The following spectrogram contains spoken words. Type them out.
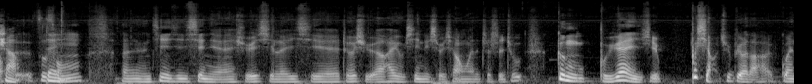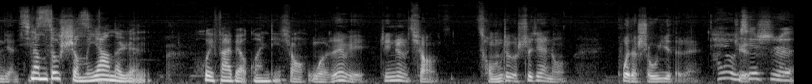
少。自从嗯近一些年学习了一些哲学还有心理学相关的知识，就更不愿意去、不想去表达观点。那么都什么样的人会发表观点？像我认为，真正想从这个事件中获得收益的人，还有一些是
